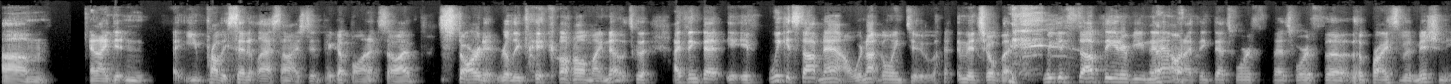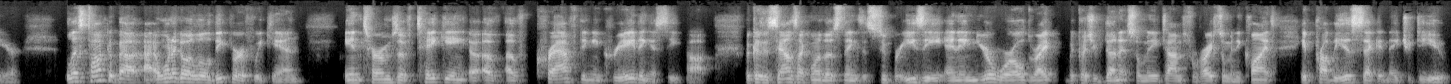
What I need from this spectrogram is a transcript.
Um, and I didn't you probably said it last time. I just didn't pick up on it. So I've started really pick on all my notes because I think that if we could stop now, we're not going to, Mitchell, but we could stop the interview now. And I think that's worth that's worth the, the price of admission here. Let's talk about, I want to go a little deeper if we can in terms of taking of, of crafting and creating a CPOP because it sounds like one of those things that's super easy. And in your world, right, because you've done it so many times for probably so many clients, it probably is second nature to you.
